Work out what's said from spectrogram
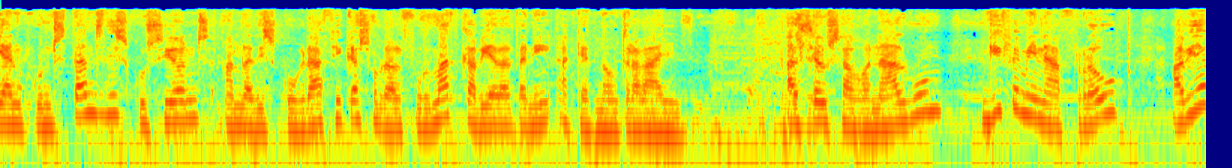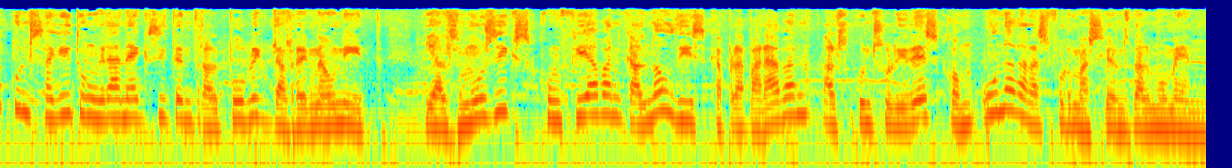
i en constants discussions amb la discogràfica sobre el format que havia de tenir aquest nou treball. El seu segon àlbum, Give Em Enough Rope, havia aconseguit un gran èxit entre el públic del Regne Unit i els músics confiaven que el nou disc que preparaven els consolidés com una de les formacions del moment.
